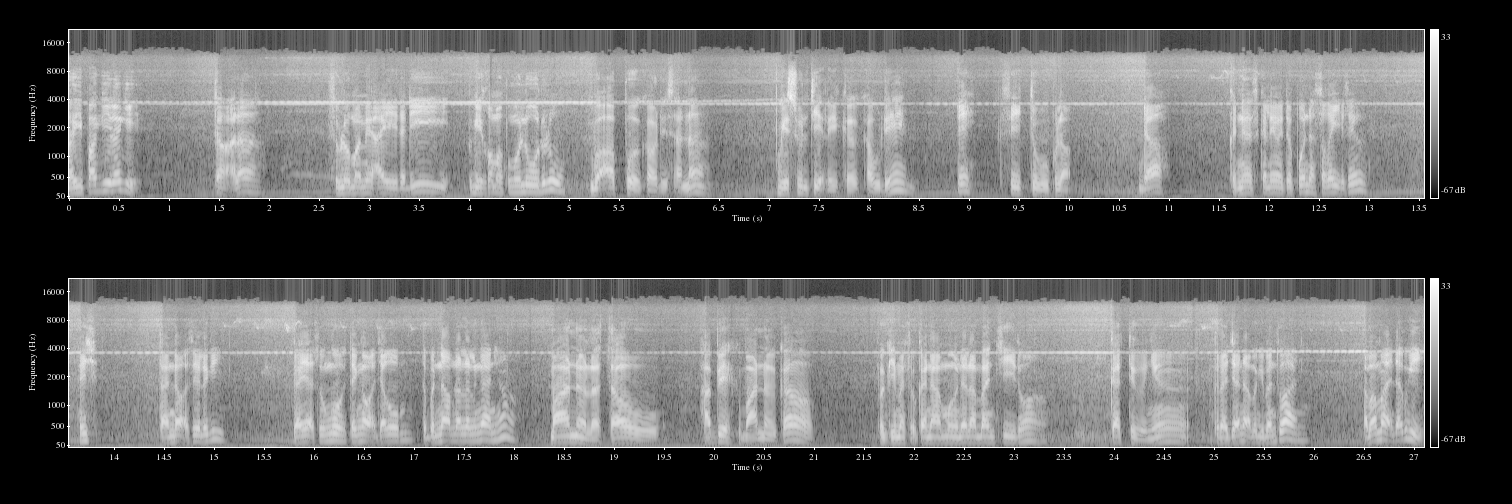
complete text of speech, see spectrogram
Lagi pagi lagi? Taklah. Sebelum ambil air tadi, pergi ke rumah pengulu dulu. Buat apa kau di sana? Pergi suntik lagi ke kau, Din? Eh, ke situ pula. Dah. Kena sekali itu pun dah serik saya. Ish, tanda saya lagi. Gayat sungguh tengok jarum terbenam dalam lengan. Ha. Manalah tahu. Habis ke mana kau? Pergi masukkan nama dalam banci tu. Ha. Katanya kerajaan nak bagi bantuan. Abang Mat tak pergi?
